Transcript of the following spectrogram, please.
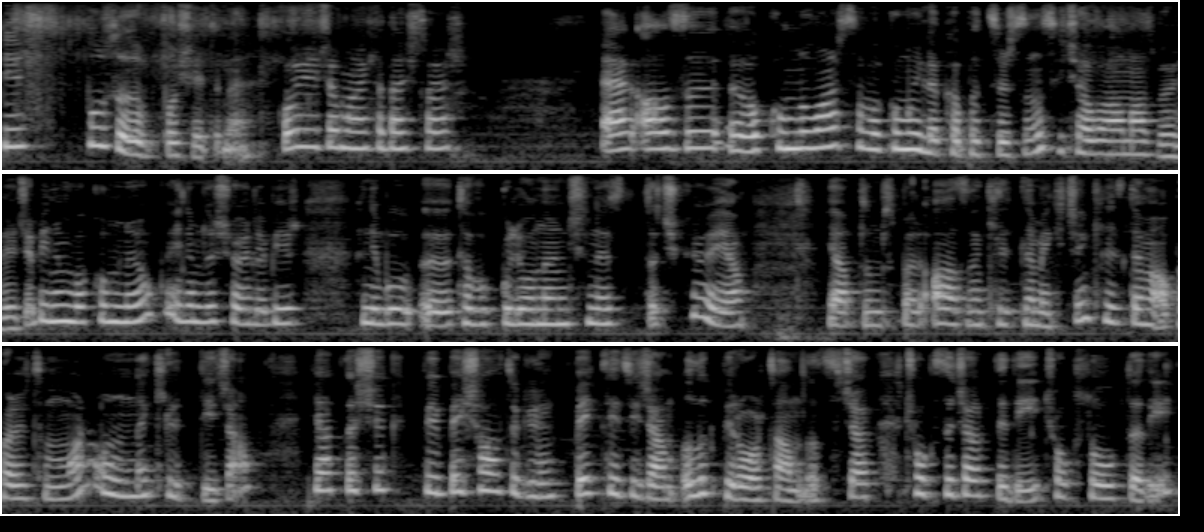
bir buzdolabı poşetine koyacağım arkadaşlar. Eğer ağzı e, vakumlu varsa vakumuyla kapatırsınız. Hiç hava almaz böylece. Benim vakumlu yok. Elimde şöyle bir hani bu e, tavuk bulyonların içinde de çıkıyor ya yaptığımız böyle ağzını kilitlemek için kilitleme aparatım var. Onunla kilitleyeceğim. Yaklaşık bir 5-6 gün bekleteceğim ılık bir ortamda. Sıcak, çok sıcak da değil, çok soğuk da değil.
